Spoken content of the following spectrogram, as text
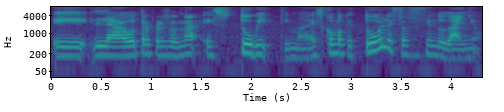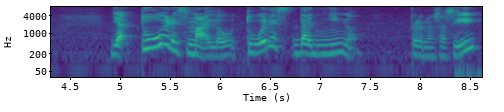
eh, la otra persona es tu víctima, es como que tú le estás haciendo daño. Ya, tú eres malo, tú eres dañino, pero no es así.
